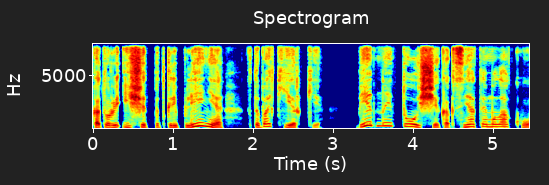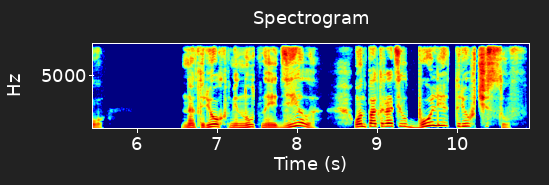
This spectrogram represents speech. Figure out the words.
которая ищет подкрепление в табакерке, бедное тощее, как снятое молоко. На трехминутное дело он потратил более трех часов.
